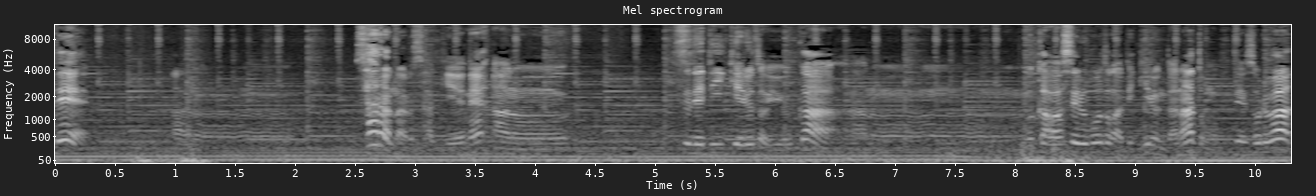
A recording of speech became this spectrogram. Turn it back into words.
てあのー、さらなる先へね、あのー、連れていけるというか、あのー、向かわせることができるんだなと思ってそれは、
